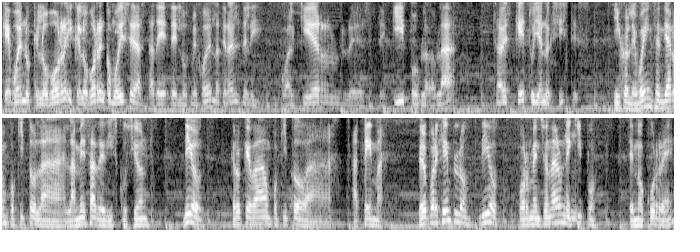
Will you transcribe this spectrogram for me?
Qué bueno que lo borre y que lo borren, como dice, hasta de, de los mejores laterales de cualquier este, equipo, bla, bla, bla. ¿Sabes qué? Tú ya no existes. Híjole, voy a incendiar un poquito la, mesa de discusión. Digo, creo que va un poquito a, tema. Pero por ejemplo, digo, por mencionar un equipo, se me ocurre, ¿eh?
